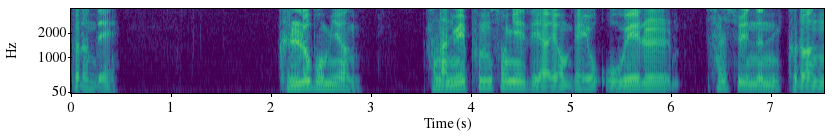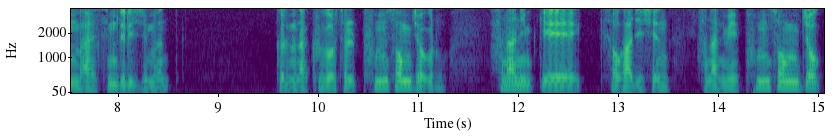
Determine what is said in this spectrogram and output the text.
그런데 글로 보면 하나님의 품성에 대하여 매우 오해를 살 수 있는 그런 말씀들이지만 그러나 그것을 품성적으로 하나님께서 가지신 하나님의 품성적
